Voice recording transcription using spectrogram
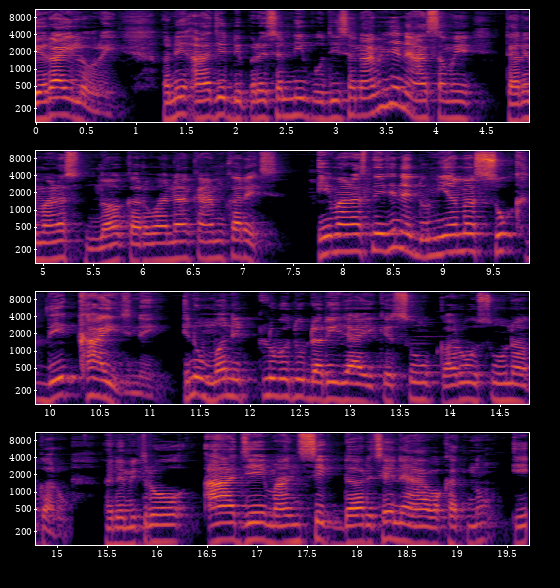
ઘેરાયેલો રહે. અને આ જે ડિપ્રેશનની પોઝિશન આવી છે ને આ સમયે, ત્યારે માણસ ન કરવાના કામ કરે છે. એ માણસને છે ને દુનિયામાં સુખ દેખાય જ નહીં. એનું મન એટલું બધું ડરી જાય કે શું કરું, શું ન કરું. અને મિત્રો, આ જે માનસિક ડર છે ને આ વખતનો, એ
